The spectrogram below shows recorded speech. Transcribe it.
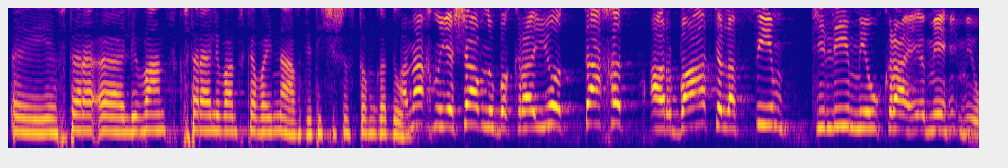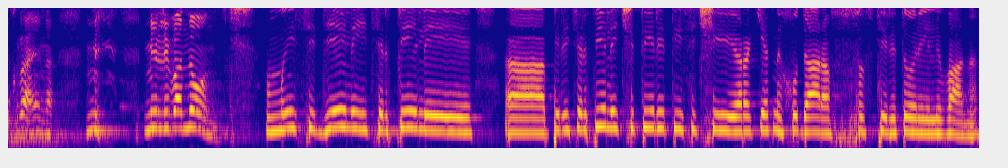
Вторая, Ливанск, Вторая Ливанская война в 2006 году. Мы сидели и терпели, э, перетерпели 4 тысячи ракетных ударов с территории Ливана.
